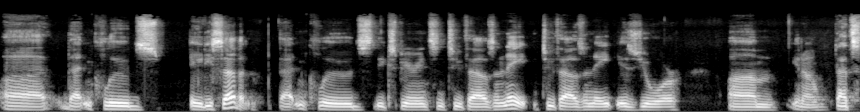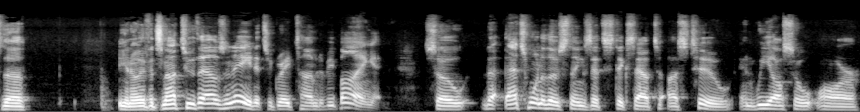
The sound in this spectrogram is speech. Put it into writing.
uh, that includes 87. That includes the experience in 2008. 2008 is your, um, you know, that's the, you know, if it's not 2008, it's a great time to be buying it. So that, that's one of those things that sticks out to us too. And we also are.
